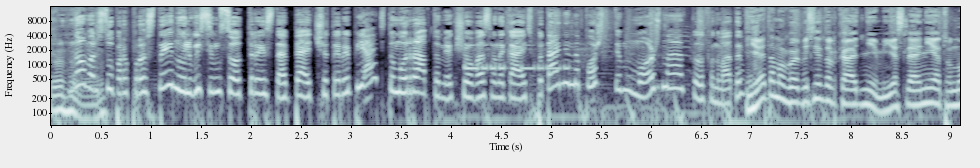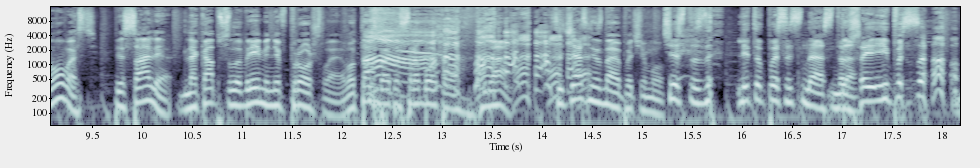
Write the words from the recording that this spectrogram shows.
Номер супер простий 0800 300 545, Тому раптом, якщо у вас виникають питання на пошті, можна телефонувати. Я это могу объяснить только одним. Если они эту новость писали для капсулы времени в прошлое, вот там бы это сработало. Да. Сейчас не знаю почему. Чисто з- літописець Нестор, Да. ще її писав.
